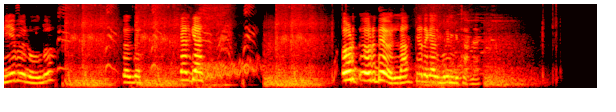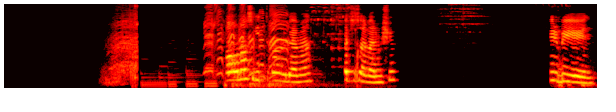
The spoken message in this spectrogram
Niye böyle oldu? Düzeldi. Gel gel. Ör, örde öl lan. Ya da gel vurayım bir tane. Aa nasıl gitti lan öyle hemen? Kaç hasar vermişim? 1000.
